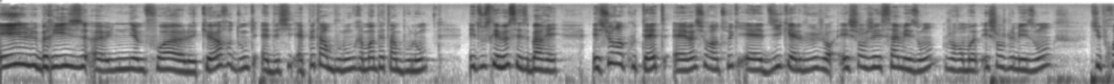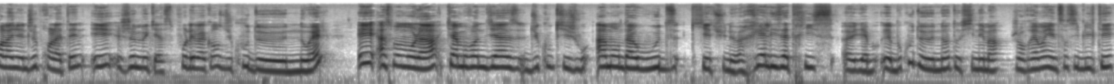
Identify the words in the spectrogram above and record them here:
Et lui brise une énième fois le cœur. Donc elle décide, elle pète un boulon, vraiment elle pète un boulon. Et tout ce qu'elle veut, c'est se barrer. Et sur un coup de tête, elle va sur un truc et elle dit qu'elle veut genre échanger sa maison, genre en mode échange de maison. Tu prends la mienne, je prends la tienne et je me casse pour les vacances du coup de Noël. Et à ce moment-là, Cameron Diaz, du coup, qui joue Amanda Woods, qui est une réalisatrice, euh, il y, a- il y a beaucoup de notes au cinéma. Genre vraiment, il y a une sensibilité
